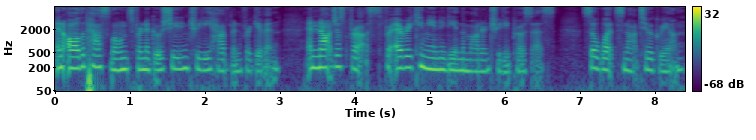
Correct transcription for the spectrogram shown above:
and all the past loans for negotiating treaty have been forgiven, and not just for us, for every community in the modern treaty process. So, what's not to agree on?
